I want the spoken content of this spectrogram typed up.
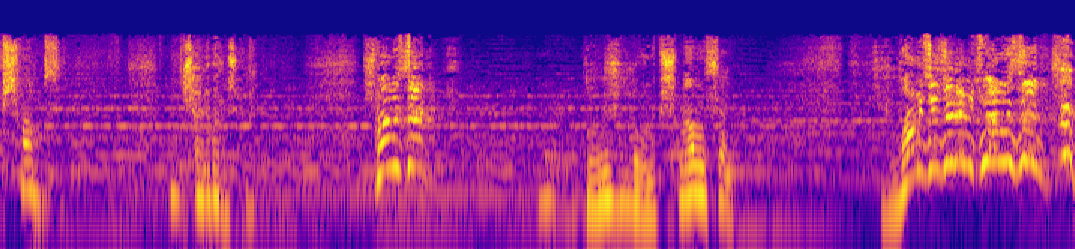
Pişman mısın? Söyle bana söyle. Pişman mısın? Doğru söyle bana pişman mısın? Bana bir şey söyle pişman mısın?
